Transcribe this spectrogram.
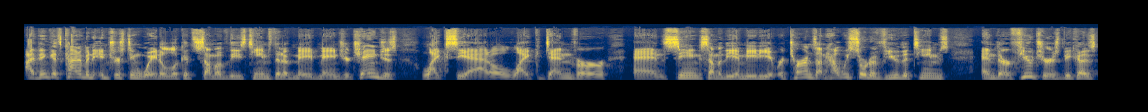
I think it's kind of an interesting way to look at some of these teams that have made major changes, like Seattle, like Denver, and seeing some of the immediate returns on how we sort of view the teams and their futures. Because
